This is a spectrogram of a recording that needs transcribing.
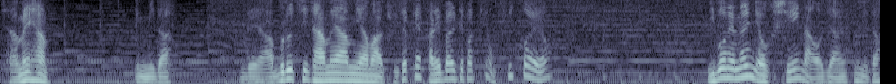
자매함입니다. 근데 아브루찌 자매함이 아마 주세페 가리발디밖에 없을 거예요. 이번에는 역시 나오지 않습니다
